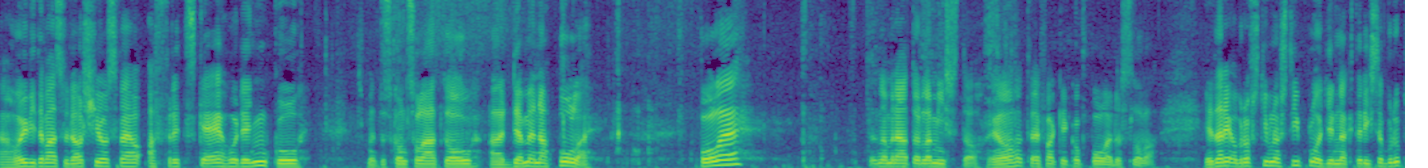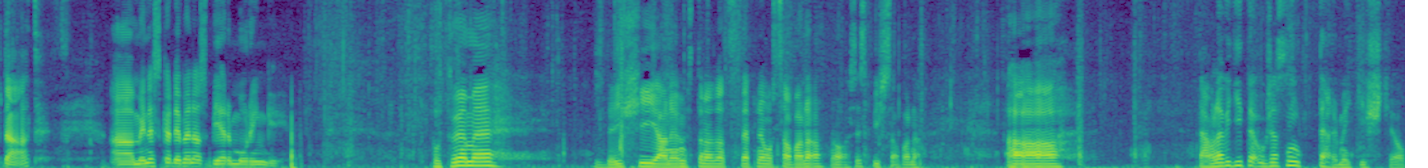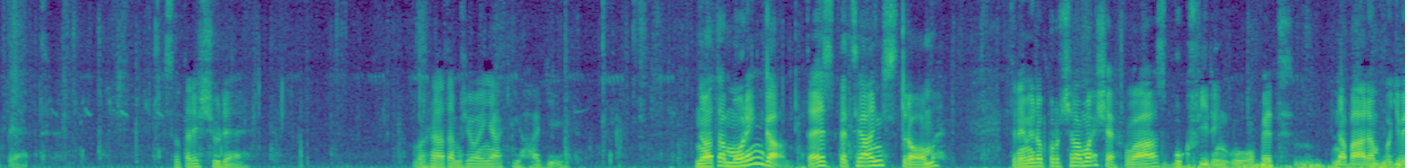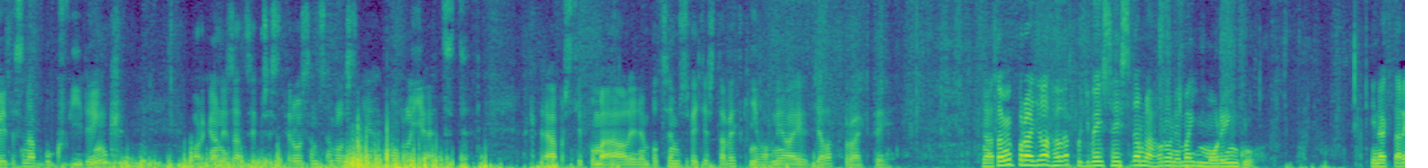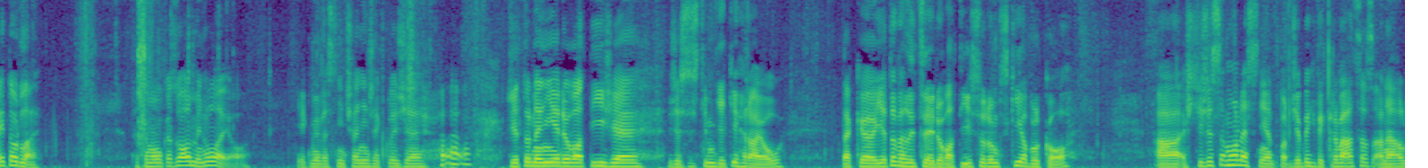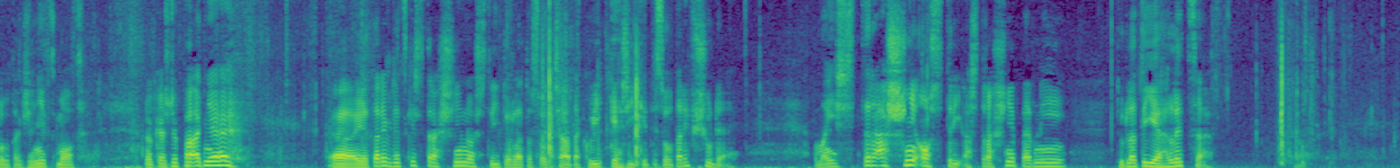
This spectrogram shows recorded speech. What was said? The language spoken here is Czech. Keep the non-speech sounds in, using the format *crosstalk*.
Ahoj, vítám vás u dalšího svého afrického deníku. Jsme tu s konsolátou a jdeme na pole. Pole, to znamená tohle místo, jo? To je fakt jako pole doslova. Je tady obrovské množství plodin, na kterých se budu ptát. A my dneska jdeme na sběr moringy. Putujeme zdejší, já nevím, jestli to nazvat step nebo savana, no asi spíš savana. A tamhle vidíte úžasný termitiště opět. Jsou tady všude. Možná tam žijou i nějaký hadi. No a ta moringa, to je speciální strom, který mi doporučila moje šéfová z Bookfeedingu. Opět nabádám, podívejte se na Bookfeeding, organizaci, přes kterou jsem sem vlastně mohl jet, která prostě pomáhá lidem po celém světě stavět knihovny a dělat projekty. No a tam mi poradila, hele, podívej se, jestli tam nahoru nemají moringu. Jinak tady tohle, to jsem vám ukazoval minule, jo. Jak mi vesničani řekli, že, *laughs* že to není jedovatý, že, že si s tím děti hrajou, tak je to velice jedovatý, sodomský jablko. A ještě, že jsem ho nesněd, protože bych vykrvácel z análu, takže nic moc. No každopádně eh, je tady vždycky strašné množství. Tohle to jsou třeba takový keříky, ty jsou tady všude. A mají strašně ostrý a strašně pevný tuhle ty jehlice.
